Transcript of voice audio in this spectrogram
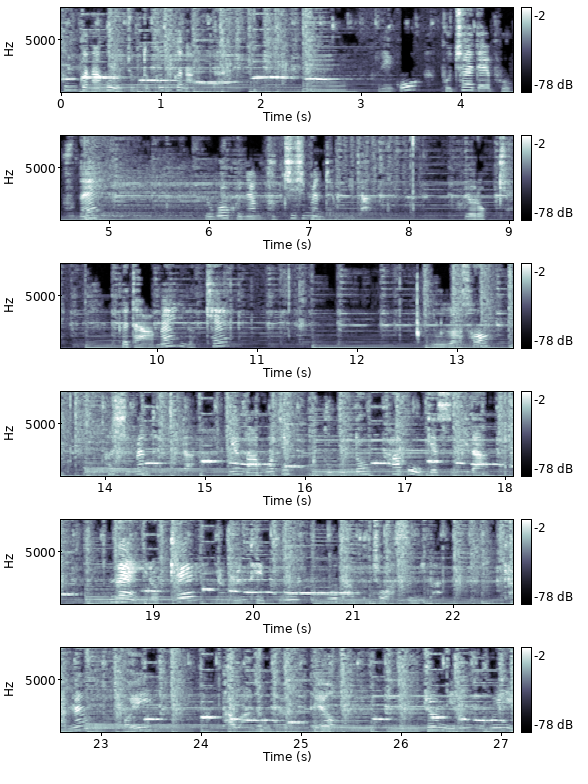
끈끈하고 이쪽도 끈끈합니다. 그리고 붙여야 될 부분에 이걸 그냥 붙이시면 됩니다. 이렇게. 그 다음에 이렇게 눌러서 하시면 됩니다. 이 나머지 부분도 하고 오겠습니다. 네, 이렇게 양면 테이프로 다 붙여왔습니다. 이렇게 하면 거의 다 완성되었는데요. 음, 좀 이런 부분이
